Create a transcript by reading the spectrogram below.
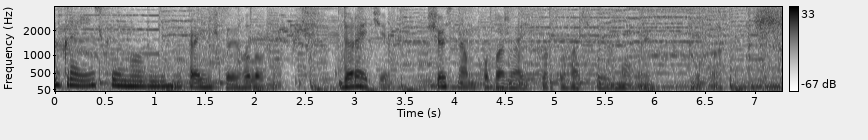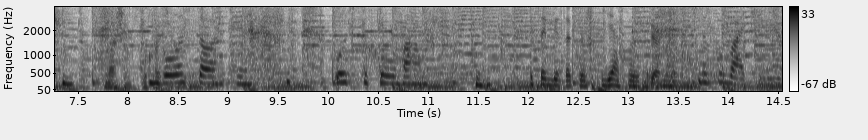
Українською мовою. українською головне. До речі, щось нам побажають португальською мовою, будь ласка, нашим слухачам. Було сорти. Успіху вам. І тобі також дякую. Дякую. До побачення.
